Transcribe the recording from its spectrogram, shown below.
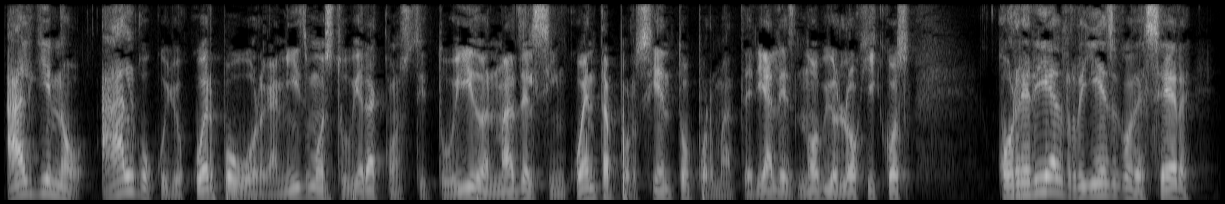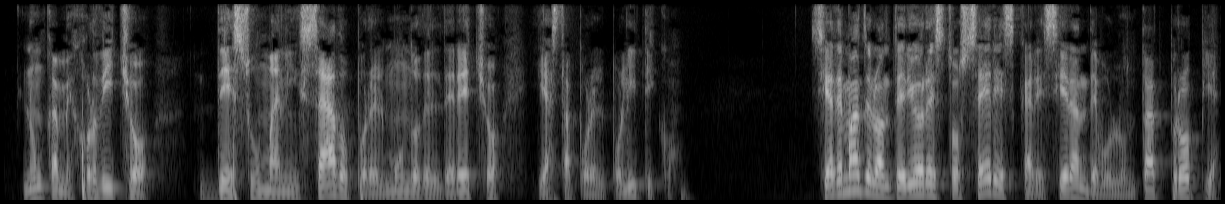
alguien o algo cuyo cuerpo u organismo estuviera constituido en más del 50% por materiales no biológicos, correría el riesgo de ser, nunca mejor dicho, deshumanizado por el mundo del derecho y hasta por el político. Si además de lo anterior estos seres carecieran de voluntad propia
